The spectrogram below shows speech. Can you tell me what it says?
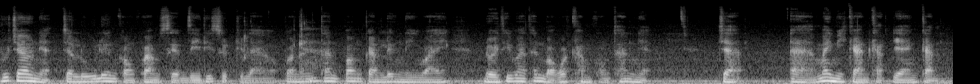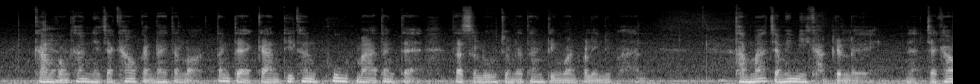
ผู้เจ้าเนี่ยจะรู้เรื่องของความเสื่อมดีที่สุดอยู่แล้ว เพราะฉะนั้นค่ะท่านป้องกันเรื่องนี้ไว้ โดยที่ว่าท่านบอกว่าคำของท่านเนี่ยจะอ่าไม่มีการขัดแย้งกันคำของท่านเนี่ยจะเข้ากันได้ตลอด ตั้งแต่การที่ท่านพูดมาตั้งแต่ตรัสรู้จนกระทั่งถึงวันปรินิพพานธรรมะจะไม่มีขัดกันเลยนะจะเข้า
